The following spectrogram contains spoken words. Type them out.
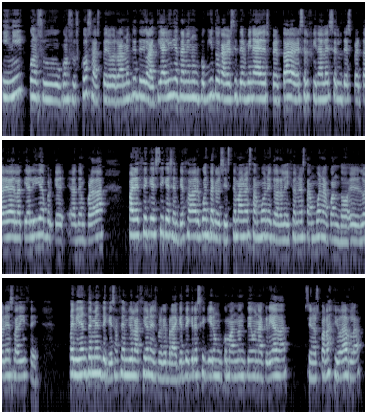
y Nick con, su, con sus cosas, pero realmente te digo, la tía Lidia también un poquito, que a ver si termina de despertar, a ver si el final es el despertar de la tía Lidia, porque la temporada parece que sí, que se empieza a dar cuenta que el sistema no es tan bueno y que la religión no es tan buena cuando el Lorenz la dice. Evidentemente que se hacen violaciones, porque ¿para qué te crees que quiere un comandante o una criada? Si no es para ayudarla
